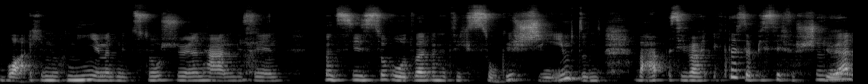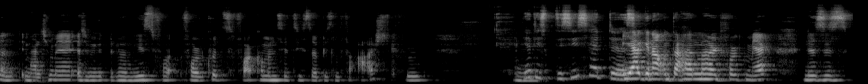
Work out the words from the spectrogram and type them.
boah, ich habe noch nie jemanden mit so schönen Haaren gesehen. Und sie ist so rot geworden und hat sich so geschämt und war, sie war echt so ein bisschen verstört mhm. und manchmal, also bei mir ist voll, voll kurz vorkommen, sie hat sich so ein bisschen verarscht gefühlt. Ja, das, das ist halt das. Ja, genau. Und da hat man halt voll gemerkt, dass es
